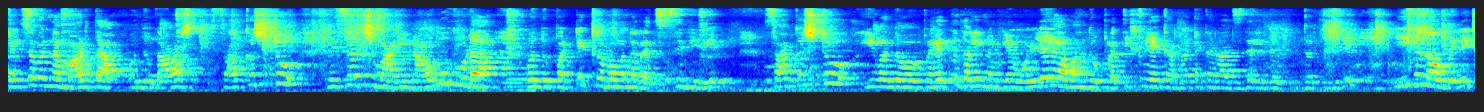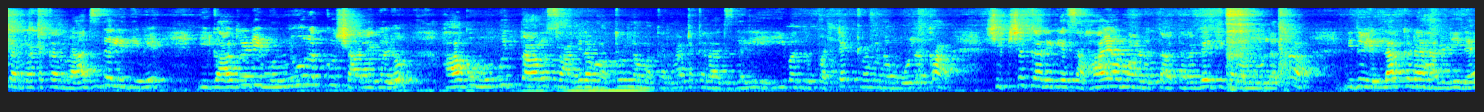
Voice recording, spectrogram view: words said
ಕೆಲಸವನ್ನು ಮಾಡ್ತಾ ಒಂದು ಲಾಸ್ಟ್ ಸಾಕಷ್ಟು ರಿಸರ್ಚ್ ಮಾಡಿ ನಾವು ಕೂಡ ಒಂದು ಪಠ್ಯಕ್ರಮವನ್ನು ರಚಿಸಿದ್ದೀವಿ. ಸಾಕಷ್ಟು ಈ ಒಂದು ಪ್ರಯತ್ನದಲ್ಲಿ ನಮಗೆ ಒಳ್ಳೆಯ ಒಂದು ಪ್ರತಿಕ್ರಿಯೆ ಕರ್ನಾಟಕ ರಾಜ್ಯದಲ್ಲಿ ದೊರೆತಿದ್ದೀವಿ ದೊರೆತಿದೆ. ಈಗ ನಾವು ಬೇರೆ ಕರ್ನಾಟಕ ರಾಜ್ಯದಲ್ಲಿದ್ದೀವಿ. ಈಗ ಆಲ್ರೆಡಿ ಮುನ್ನೂರಕ್ಕೂ ಶಾಲೆಗಳು ಹಾಗೂ ಮೂವತ್ತಾರು ಸಾವಿರ ಮಕ್ಕಳು ನಮ್ಮ ಕರ್ನಾಟಕ ರಾಜ್ಯದಲ್ಲಿ ಈ ಒಂದು ಪಠ್ಯಕ್ರಮದ ಮೂಲಕ ಶಿಕ್ಷಕರಿಗೆ ಸಹಾಯ ಮಾಡುತ್ತಾ ತರಬೇತಿಗಳ ಮೂಲಕ ಇದು ಎಲ್ಲ ಕಡೆ ಹರಡಿದೆ.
